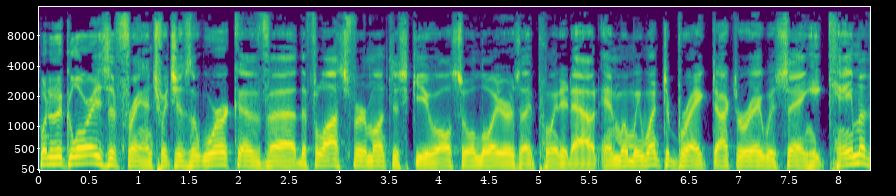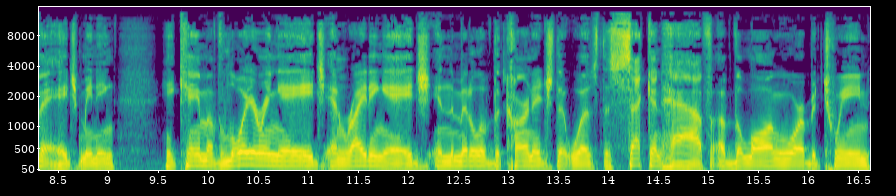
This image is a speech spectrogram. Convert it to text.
one of the glories of France, which is the work of uh, the philosopher Montesquieu, also a lawyer, as I pointed out. And when we went to break, Dr. Rahe was saying he came of age, meaning he came of lawyering age and writing age in the middle of the carnage that was the second half of the long war between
